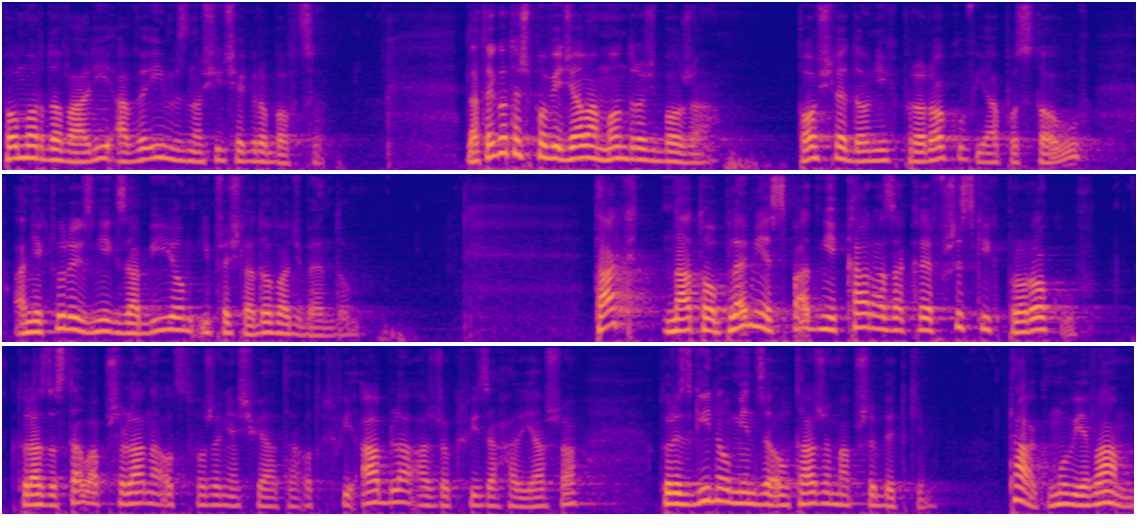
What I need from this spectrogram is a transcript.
pomordowali, a wy im wznosicie grobowce. Dlatego też powiedziała mądrość Boża: Poślę do nich proroków i apostołów, a niektórych z nich zabiją i prześladować będą. Tak na to plemię spadnie kara za krew wszystkich proroków, która została przelana od stworzenia świata, od krwi Abla aż do krwi Zachariasza, który zginął między ołtarzem a przybytkiem. Tak, mówię wam,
